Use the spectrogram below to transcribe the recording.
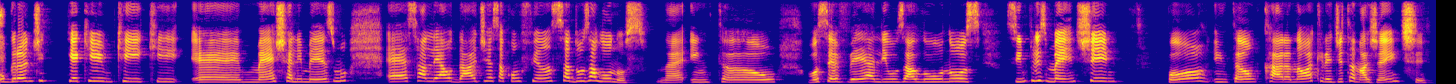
O grande que, que, que, que é, mexe ali mesmo é essa lealdade e essa confiança dos alunos, né? Então, você vê ali os alunos simplesmente, pô, então, cara, não acredita na gente?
